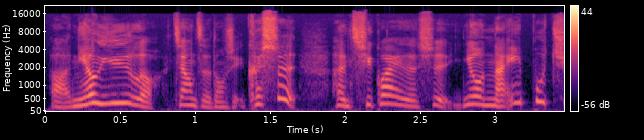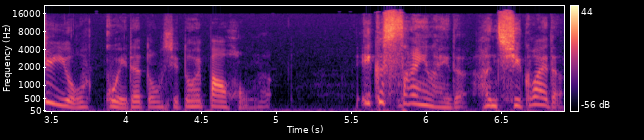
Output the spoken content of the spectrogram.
啊，你要预了这样子的东西，可是很奇怪的是，有哪一部剧有鬼的东西都会爆红了，一个 sign 来的，很奇怪的。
